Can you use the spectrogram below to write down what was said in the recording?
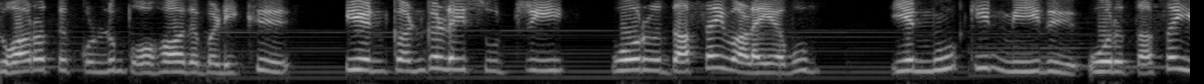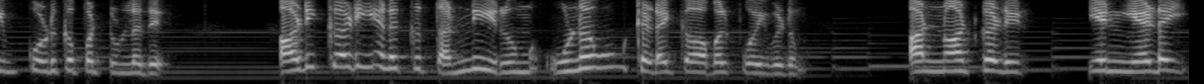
துவாரத்துக்குள்ளும் போகாதபடிக்கு என் கண்களை சுற்றி ஒரு தசை வளையவும் என் மூக்கின் மீது ஒரு தசையும் கொடுக்கப்பட்டுள்ளது. அடிக்கடி எனக்கு தண்ணீரும் உணவும் கிடைக்காமல் போய்விடும். அந்நாட்களில் என் எடை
